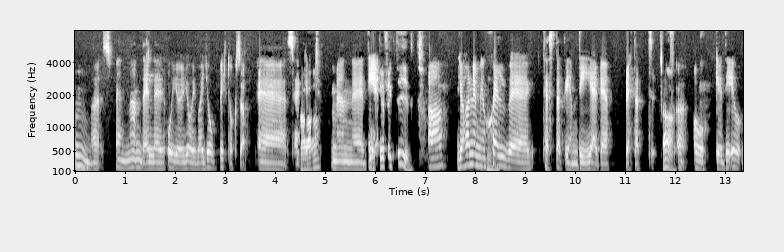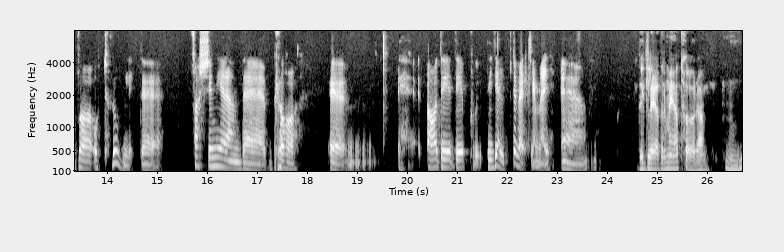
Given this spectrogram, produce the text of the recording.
Mm, vad spännande, eller oj oj oj vad jobbigt också. Eh, säkert. Ja. Men eh, det, Och effektivt. ja, jag har nämligen Mm. själv eh, testat EMDR, det har berättat. Ah. Eh, Och eh, det var otroligt eh, fascinerande, bra. Eh, eh, ja, det, det, det hjälpte verkligen mig. Eh, Det gläder mig att höra. Mm.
